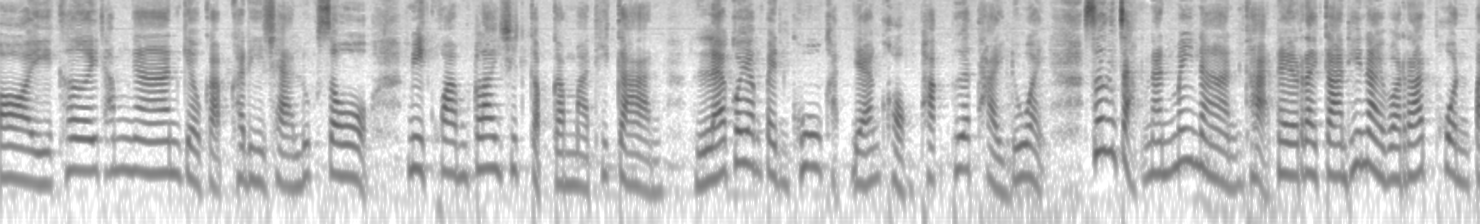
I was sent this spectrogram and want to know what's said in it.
บ่อยๆ เคยทำงานเกี่ยวกับคดีแชร์ลูกโซ่ มีความใกล้ชิดกับกรรมาธิการ และก็ยังเป็นคู่ขัดแย้งของพรรคเพื่อไทยด้วย ซึ่งจากนั้นไม่นานค่ะ ในรายการที่นายวรัตพลไป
